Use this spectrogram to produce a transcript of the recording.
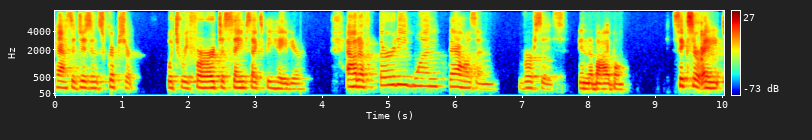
passages in Scripture which refer to same sex behavior out of 31,000 verses in the Bible, six or eight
